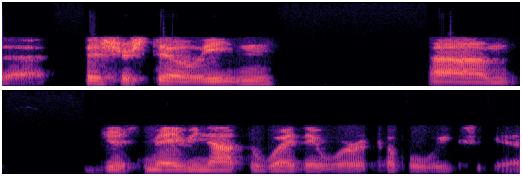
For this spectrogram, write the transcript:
uh, fish are still eating, um, just maybe not the way they were a couple weeks ago.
